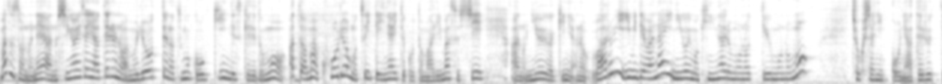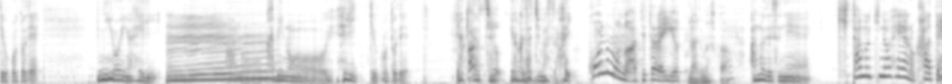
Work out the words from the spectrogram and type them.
まずそのねあの紫外線に当てるのは無料っていうのはすごく大きいんですけれどもあとはまあ香料もついていないってこともありますしあの匂いが気にあの悪い意味ではない匂いも気になるものっていうものも直射日光に当てるっていうことで匂いが減りあのカビの減りっていうことで役立ち役立ちます。はい。こういうものを当てたらいいよってなりますか？あのですね、北向きの部屋のカーテン。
